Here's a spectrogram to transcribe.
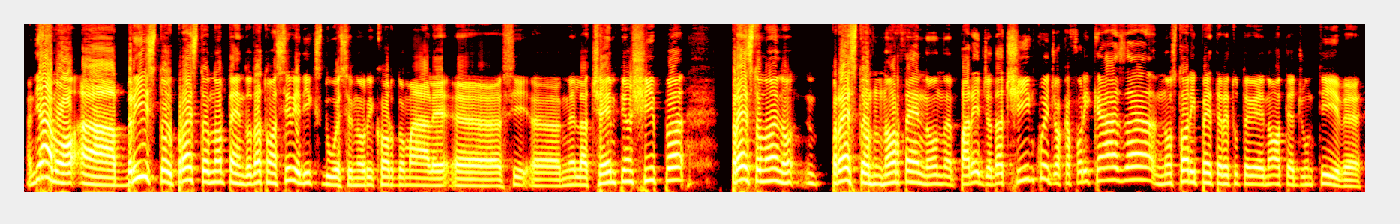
andiamo a Bristol, Preston North End, ho dato una serie di X2 se non ricordo male, eh, sì, eh, nella Championship. Preston, non, Preston North End non pareggia da 5, gioca fuori casa, non sto a ripetere tutte le note aggiuntive.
